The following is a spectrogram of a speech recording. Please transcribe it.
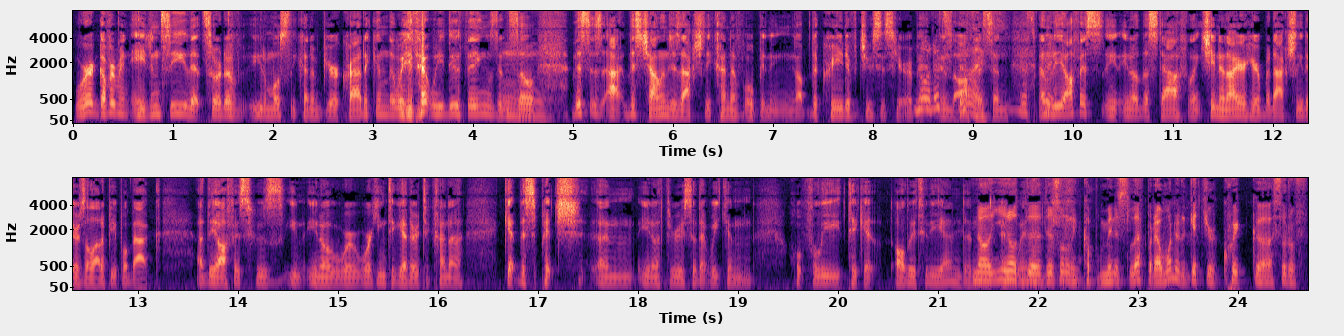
we're a government agency that's sort of you know mostly kind of bureaucratic in the way that we do things, and mm. so this is uh, this challenge is actually kind of opening up the creative juices here a bit no, in the nice. office, and and the office, you know, the staff like Shane and I are here, but actually there's a lot of people back at the office who's you know we're working together to kind of get this pitch and you know through so that we can hopefully take it all the way to the end. And, no, you know the, there's only a couple minutes left, but I wanted to get your quick uh, sort of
